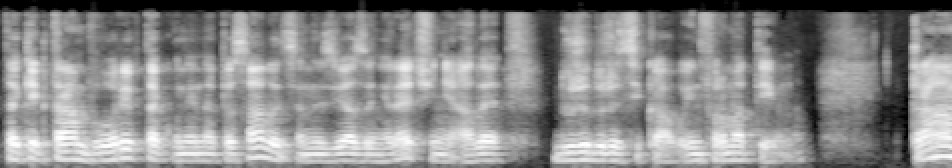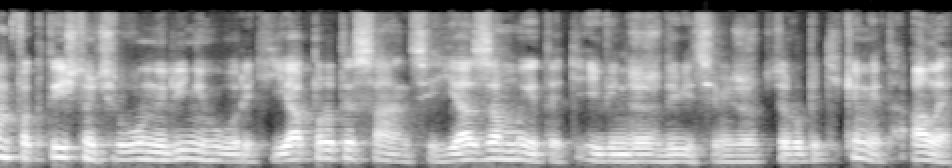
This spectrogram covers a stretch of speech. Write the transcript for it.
так як Трамп говорив, так вони написали, це не зв'язані речення, але дуже-дуже цікаво, інформативно. Трамп фактично червону лінію говорить: я проти санкцій, я за мита. І він ж дивіться, він же робить тільки мита. Але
